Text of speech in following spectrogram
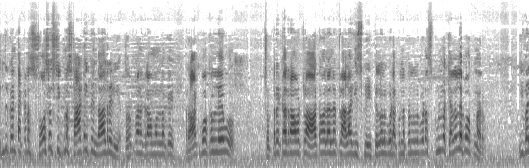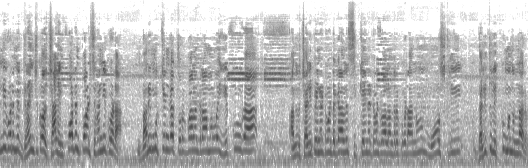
ఎందుకంటే అక్కడ సోషల్ స్టిగ్మా స్టార్ట్ అయిపోయింది ఆల్రెడీ. తుర్పాలెం గ్రామంలోకి రాకపోకలు లేవు. చుట్టరికలు రావట్లా ఆటోలు వెళ్ళట్లా అలాగే ఈ పిల్లలు కూడా అక్కడ పిల్లలు కూడా స్కూల్లోకి వెళ్ళలేకపోతున్నారు. ఇవన్నీ కూడా మీరు గ్రహించుకోవాలి. చాలా ఇంపార్టెంట్ పాయింట్స్ ఇవన్నీ కూడా. మరి ముఖ్యంగా తురకపాలెం గ్రామంలో ఎక్కువగా అందులో చనిపోయినటువంటి వాళ్ళు సిక్ అయినటువంటి వాళ్ళందరూ కూడాను మోస్ట్లీ దళితులు ఎక్కువ మంది ఉన్నారు.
